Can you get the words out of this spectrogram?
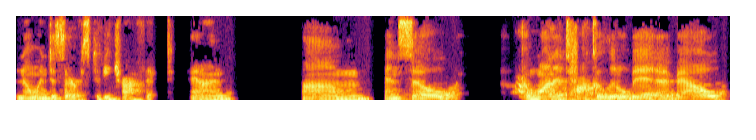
no one deserves to be trafficked. And, um, and so I want to talk a little bit about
